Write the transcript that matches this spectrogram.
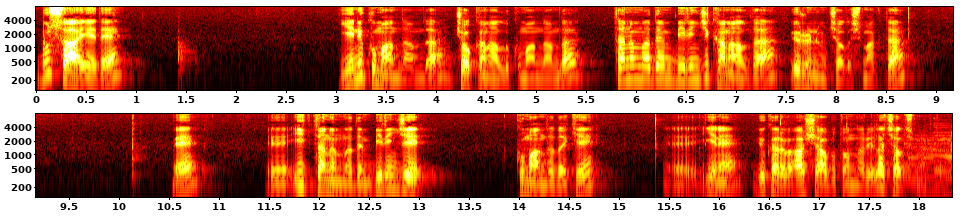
Bu sayede yeni kumandamda, çok kanallı kumandamda tanımladığım birinci kanalda ürünüm çalışmakta. Ve e, ilk tanımladığım birinci kumandadaki e, yine yukarı ve aşağı butonlarıyla çalışmakta.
